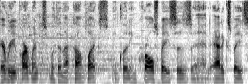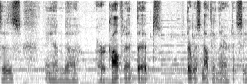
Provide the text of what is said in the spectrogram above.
every apartment within that complex, including crawl spaces and attic spaces, and uh, are confident that there was nothing there to see.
